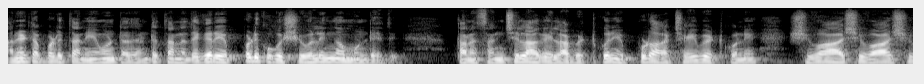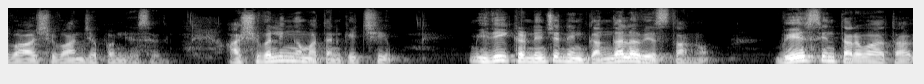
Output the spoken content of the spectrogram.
అనేటప్పటికి తను ఏమంటుంది అంటే తన దగ్గర ఎప్పటికి ఒక శివలింగం ఉండేది. తన సంచిలాగా ఇలా పెట్టుకొని ఎప్పుడు ఆ చేయి పెట్టుకొని శివ శివ శివ శివ అని జపం చేసేది. ఆ శివలింగం అతనికి ఇచ్చి ఇది ఇక్కడి నుంచి నేను గంగలో వేస్తాను. వేసిన తర్వాత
